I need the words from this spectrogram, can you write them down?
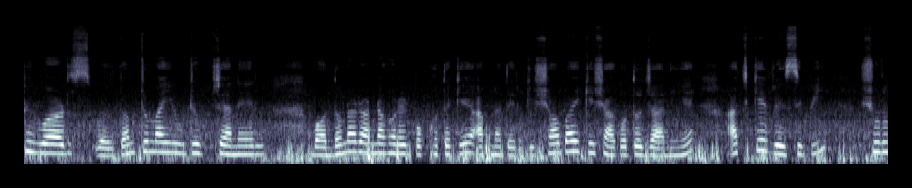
viewers, welcome to my YouTube channel Bandana রান্নাঘরের পক্ষ থেকে আপনাদেরকে সবাইকে স্বাগত জানিয়ে আজকের রেসিপি শুরু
